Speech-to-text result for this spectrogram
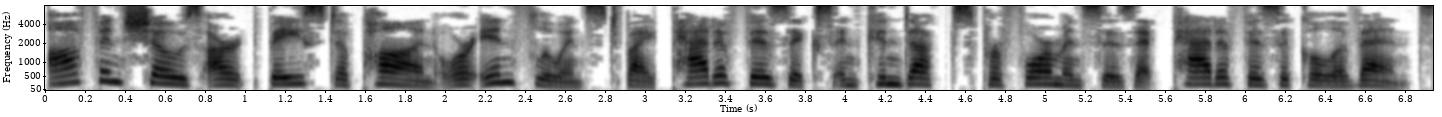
often shows art based upon or influenced by pataphysics and conducts performances at pataphysical events.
